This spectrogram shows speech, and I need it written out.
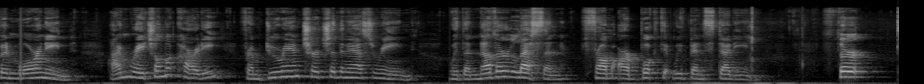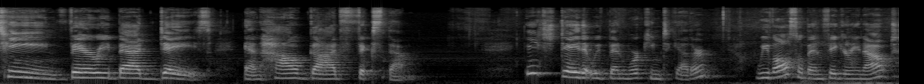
Good morning. I'm Rachel McCarty from Durand Church of the Nazarene with another lesson from our book that we've been studying 13 Very Bad Days and How God Fixed Them. Each day that we've been working together, we've also been figuring out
